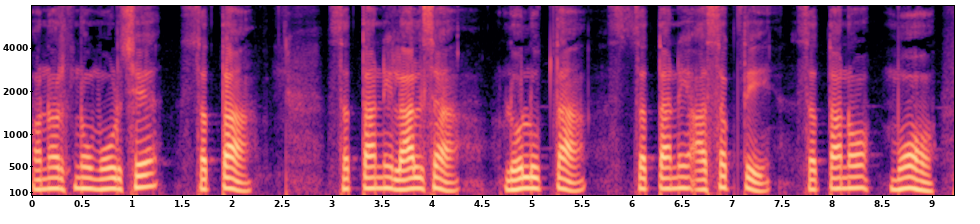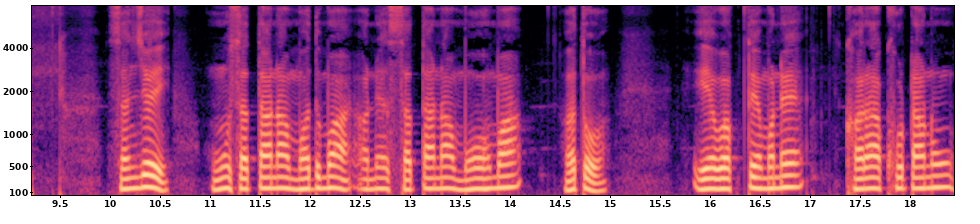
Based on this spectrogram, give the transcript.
અનર્થનું મૂળ છે સત્તા. સત્તાની લાલસા, લોલુપતા, સત્તાની આસક્તિ, સત્તાનો મોહ. સંજય હું સત્તાના મદમાં અને સત્તાના મોહમાં હતો. એ વખતે મને ખરા ખોટાનું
